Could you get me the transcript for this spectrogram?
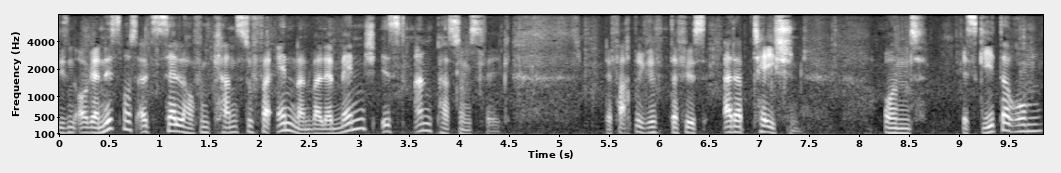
diesen Organismus als Zellhaufen kannst du verändern, weil der Mensch ist anpassungsfähig. Der Fachbegriff dafür ist Adaptation. Und es geht darum,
